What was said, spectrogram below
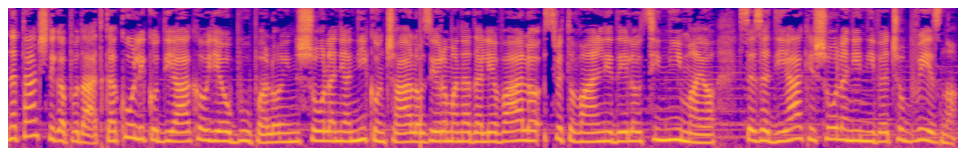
Natančnega podatka, koliko dijakov je obupalo in šolanja ni končalo oziroma nadaljevalo, svetovalni delavci nimajo, se za dijake šolanje ni več obvezno.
